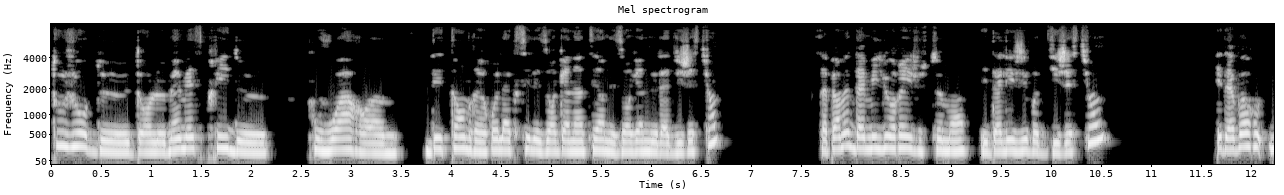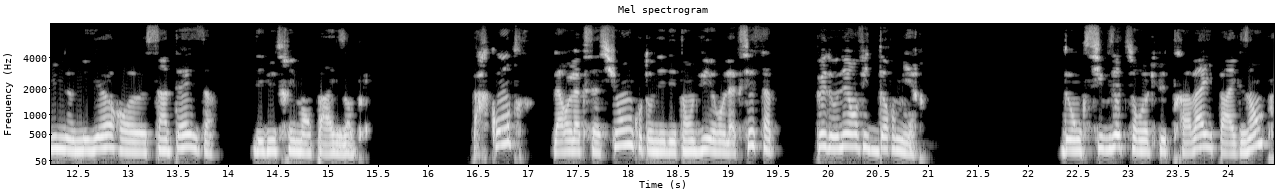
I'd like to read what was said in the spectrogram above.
toujours de, dans le même esprit de pouvoir euh, détendre et relaxer les organes internes, les organes de la digestion. Ça permet d'améliorer justement et d'alléger votre digestion et d'avoir une meilleure euh, synthèse des nutriments par exemple. Par contre, la relaxation, quand on est détendu et relaxé, ça peut donner envie de dormir. Donc si vous êtes sur votre lieu de travail par exemple,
